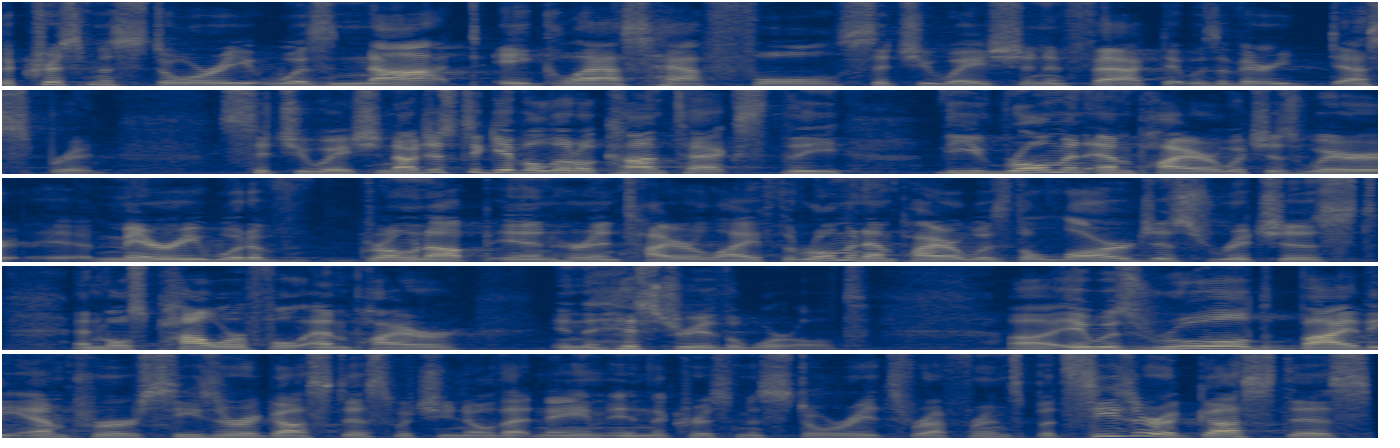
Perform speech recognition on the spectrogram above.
The Christmas story was not a glass half full situation. In fact, it was a very desperate situation. Now, just to give a little context, the, the Roman Empire, which is where Mary would have grown up in her entire life, the Roman Empire was the largest, richest, and most powerful empire in the history of the world. Uh, it was ruled by the Emperor Caesar Augustus, which you know that name in the Christmas story, it's referenced. But Caesar Augustus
